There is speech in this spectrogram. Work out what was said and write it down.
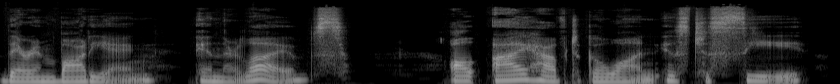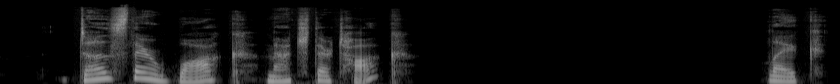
they're embodying in their lives. All I have to go on is to see does their walk match their talk? Like,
